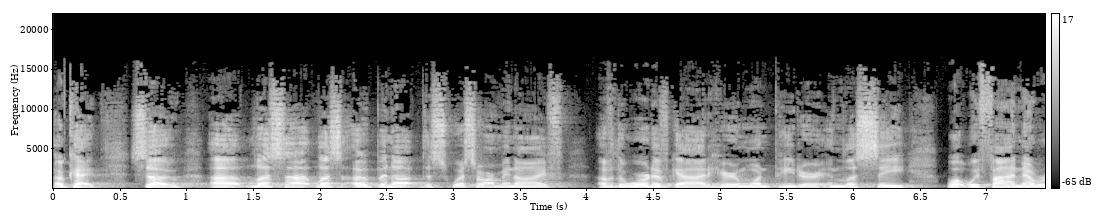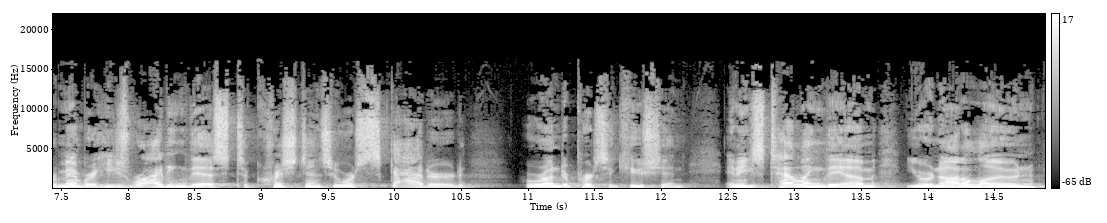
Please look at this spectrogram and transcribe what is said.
Okay, so uh, let's uh, let's open up the Swiss Army knife of the Word of God here in one Peter, and let's see what we find. Now, remember, he's writing this to Christians who are scattered who are under persecution. And he's telling them, you are not alone.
